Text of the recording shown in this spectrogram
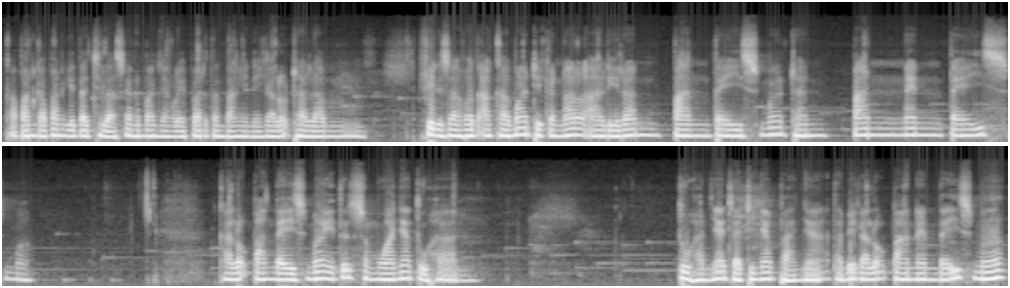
kapan-kapan kita jelaskan panjang lebar tentang ini. Kalau dalam filsafat agama dikenal aliran panteisme dan panenteisme. Kalau panteisme itu semuanya Tuhan. Tuhannya jadinya banyak. Tapi kalau panenteisme,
